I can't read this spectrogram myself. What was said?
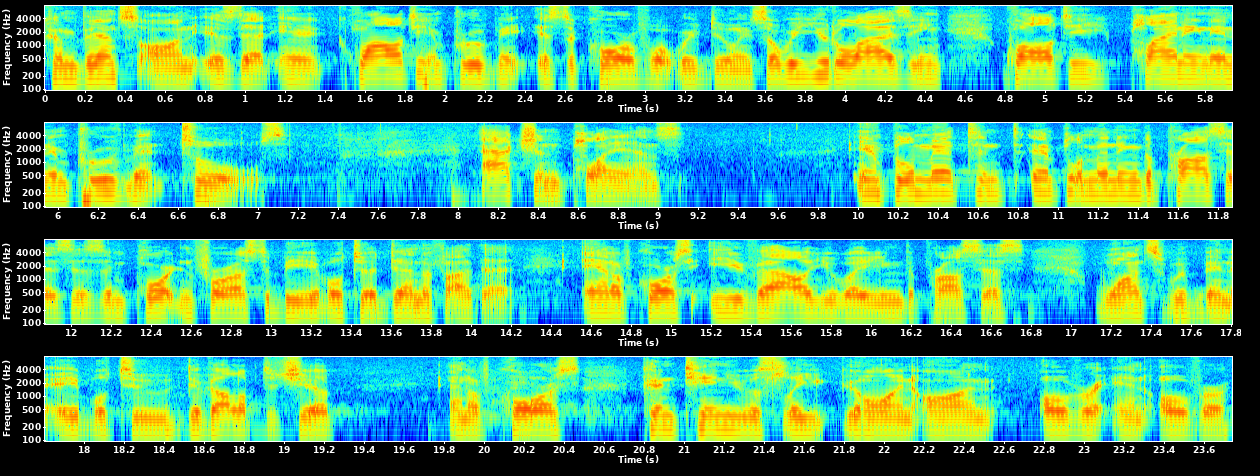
convinced on is that quality improvement is the core of what we're doing. So we're utilizing quality planning and improvement tools, action plans, implementing, implementing the process is important for us to be able to identify that. And of course, evaluating the process once we've been able to develop the chip, and of course, continuously going on over and over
